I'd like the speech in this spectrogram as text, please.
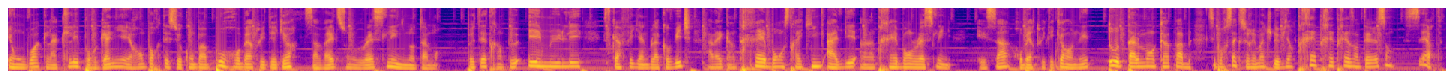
Et on voit que la clé pour gagner et remporter ce combat pour Robert Whittaker, ça va être son wrestling notamment. Peut-être un peu émuler ce qu'a fait Jan Blakovic avec un très bon striking allié à un très bon wrestling. Et ça, Robert Whittaker en est totalement capable. C'est pour ça que ce rematch devient très très très intéressant. Certes,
